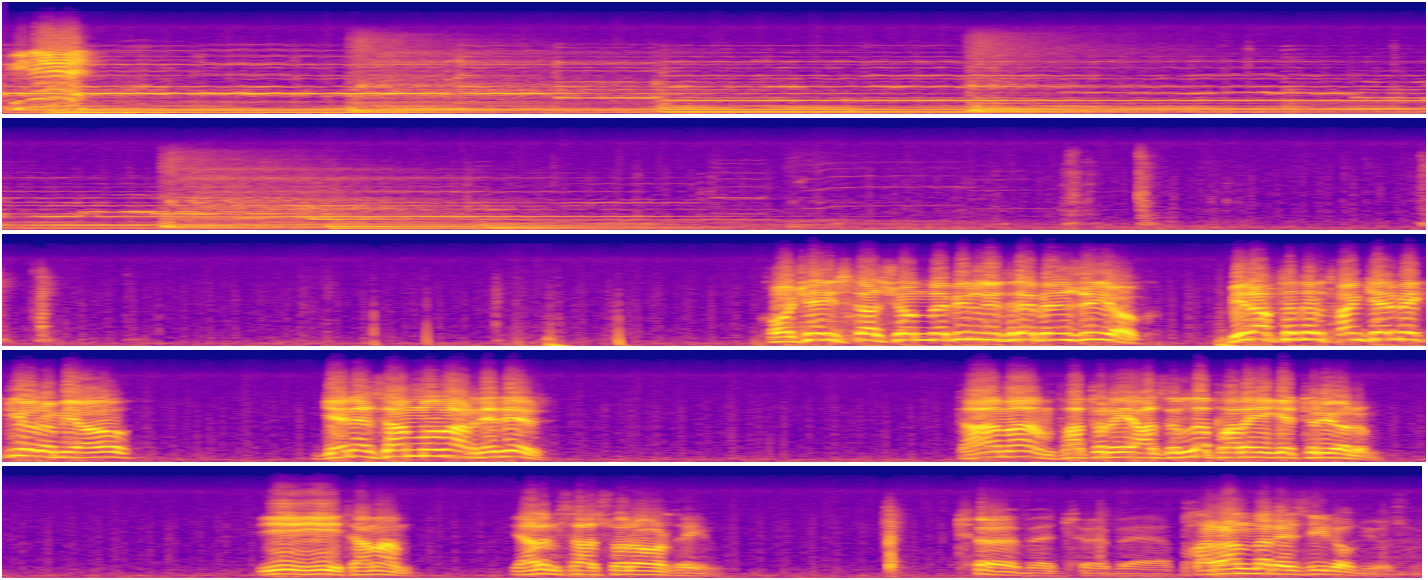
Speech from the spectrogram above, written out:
Mine! Koca istasyonda bir litre benzin yok. Bir haftadır tanker bekliyorum yahu. Gene zam mı var nedir? Tamam, faturayı hazırla, parayı getiriyorum. İyi iyi tamam. Yarım saat sonra oradayım. Tövbe tövbe. Paranla rezil oluyorsun.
